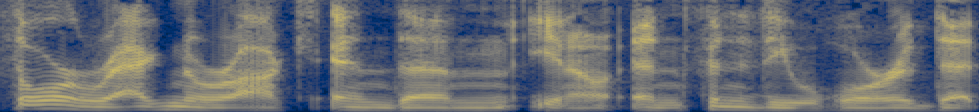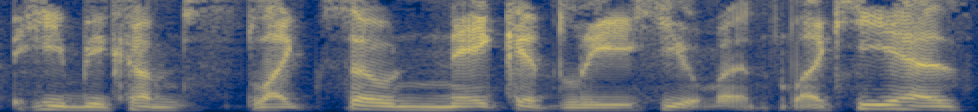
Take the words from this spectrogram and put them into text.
Thor Ragnarok and then, you know, Infinity War that he becomes like so nakedly human. Like he has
